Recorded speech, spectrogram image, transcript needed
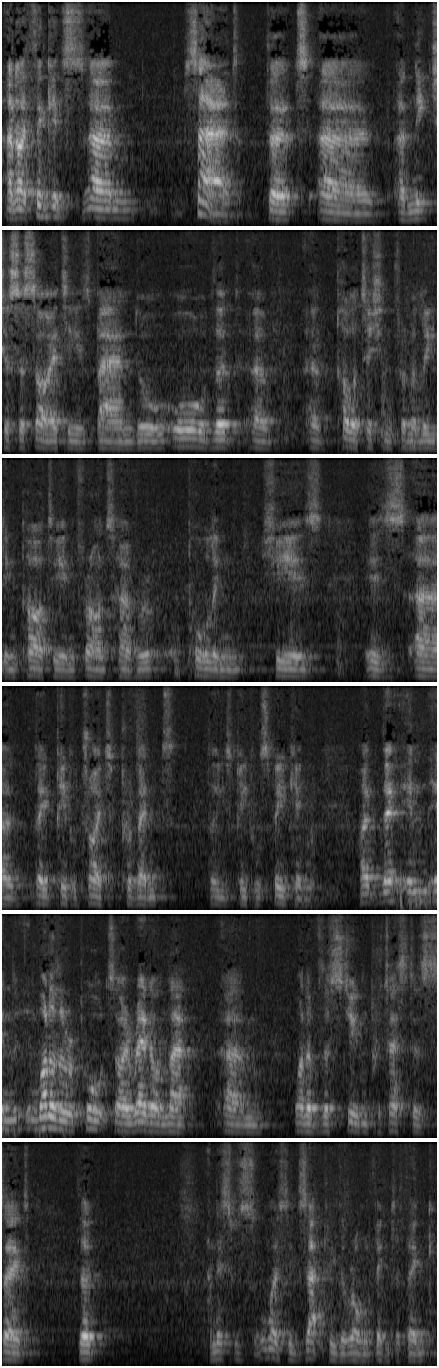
and I think it's um, sad that uh, a Nietzsche society is banned or, or that a, a politician from a leading party in France, however appalling she is, is uh, they, people try to prevent these people speaking. I, in, in, in one of the reports I read on that, um, one of the student protesters said that, and this was almost exactly the wrong thing to think,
